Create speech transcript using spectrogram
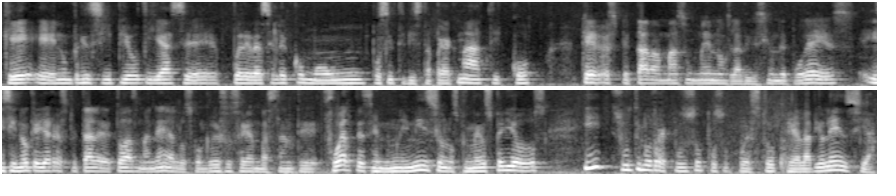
que eh, en un principio Díaz puede verse como un positivista pragmático, que respetaba más o menos la división de poderes y si no quería respetarla de todas maneras, los congresos eran bastante fuertes en un inicio, en los primeros periodos y su último recurso, por supuesto, era la violencia.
